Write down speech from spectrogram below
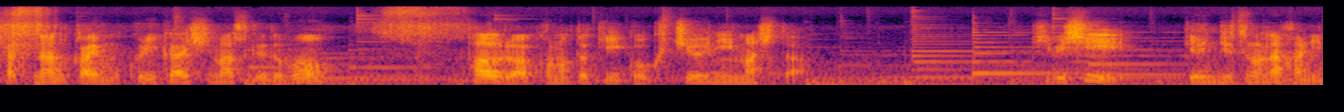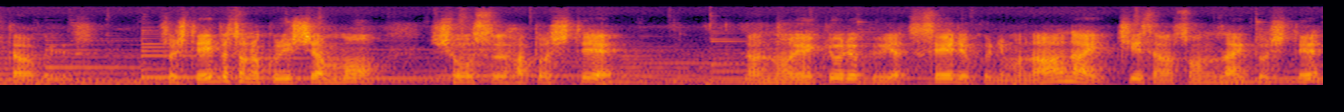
です。何回も繰り返しますけどもパウロはこの時獄中にいました。厳しい現実の中にいたわけです。そしてエペソのクリスチャンも少数派として何の影響力や勢力にもならない小さな存在として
